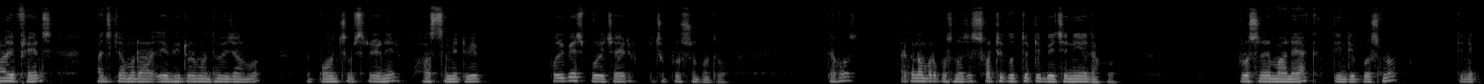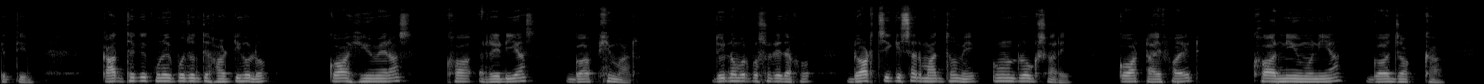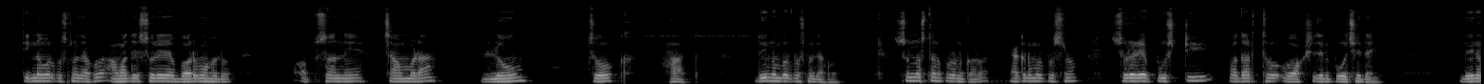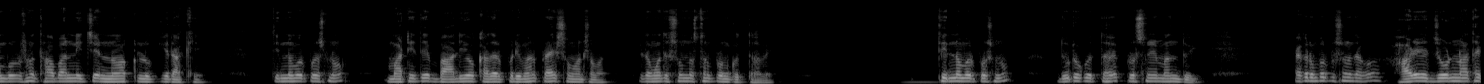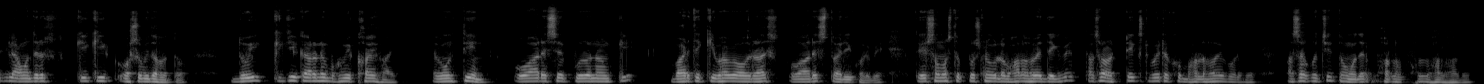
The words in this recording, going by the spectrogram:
Hi friends আজকে আমরা এই ভিডিওর মাধ্যমে জানব যে পঞ্চম শ্রেণির ফার্স্ট সেমিটিভে পরিবেশ পরিচয়ের কিছু প্রশ্নপত্র। দেখো, এক নম্বর প্রশ্ন হচ্ছে, সঠিক উত্তরটি বেছে নিয়ে লেখো। প্রশ্নের মান এক, তিনটি প্রশ্ন, তিন একে তিন। কাঁধ থেকে কুড়ি পর্যন্ত হাড়টি হলো? ক, হিউমেরাস, খ, রেডিয়াস, গ, ফিমার। দুই নম্বর প্রশ্নটি দেখো, ডট চিকিৎসার মাধ্যমে কোন রোগ সারে? ক, টাইফয়েড, খ, নিউমোনিয়া, গ যক্ষা তিন নম্বর প্রশ্ন দেখো, আমাদের শরীরের বর্ম হলো অপশন এ চামড়া, লোম, চোখ, হাত। দুই নম্বর প্রশ্ন দেখো, শূন্যস্থান পূরণ করো। এক নম্বর প্রশ্ন, শরীরে পুষ্টি পদার্থ ও অক্সিজেন পৌঁছে দেয়। দুই নম্বর প্রশ্ন, থাবার নিচে নখ লুকিয়ে রাখে। তিন নম্বর প্রশ্ন, মাটিতে বালি ও কাদার পরিমাণ প্রায় সমান সমান। এটা আমাদের শূন্যস্থান পূরণ করতে হবে। তিন নম্বর প্রশ্ন, দুটো করতে হবে প্রশ্নের মান দুই। এক নম্বর প্রশ্ন দেখো, হাড়ের জোর না থাকলে আমাদের কী কী অসুবিধা হতো? দুই, কী কী কারণে ভূমিক্ষয় হয়? এবং তিন ওআরএসের পুরো নাম কী? বাড়িতে কীভাবে ওআরএস ওআরএস তৈরি করবে? তো এই সমস্ত প্রশ্নগুলো ভালোভাবে দেখবে। তাছাড়া টেক্সট বইটা খুব ভালোভাবে পড়বে। আশা করছি তোমাদের ফলাফল ভালো হবে।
